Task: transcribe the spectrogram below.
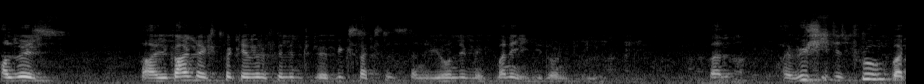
always, uh, you can't expect every film to be a big success and you only make money, you don't. Well, I wish it is true, but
